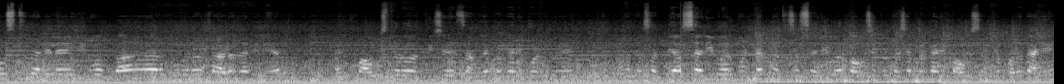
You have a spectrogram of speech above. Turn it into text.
मस्त झालेलं आहे. हिरवगार पूर्ण झाडं झालेली आहेत. आणि पाऊस तर अतिशय चांगल्या प्रकारे पडतोय. आता सध्या सरीवर म्हणतात ना तसं सरीवर पाऊस येतो तशा प्रकारे पाऊस सध्या पडत आहे.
